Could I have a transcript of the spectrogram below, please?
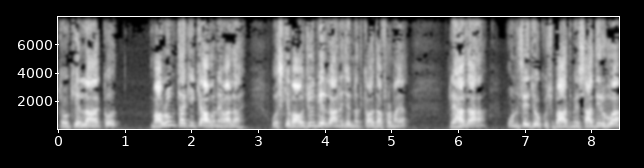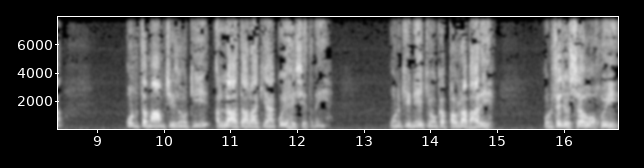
کیونکہ اللہ کو معلوم تھا کہ کیا ہونے والا ہے۔ اس کے باوجود بھی اللہ نے جنت کا وعدہ فرمایا۔ لہذا ان سے جو کچھ بعد میں صادر ہوا، ان تمام چیزوں کی اللہ تعالیٰ کے یہاں کوئی حیثیت نہیں ہے۔ ان کی نیکیوں کا پلڑا بھاری ہے۔ ان سے جو سہ ہوئی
